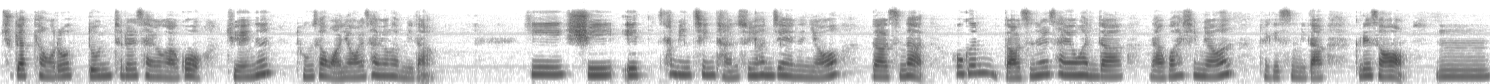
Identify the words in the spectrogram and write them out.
축약형으로 don't를 사용하고 뒤에는 동사 원형을 사용합니다. he, she, it 3인칭 단수 현재에는요. does not 혹은 doesn'을 사용한다 라고 하시면 되겠습니다. 그래서 음,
